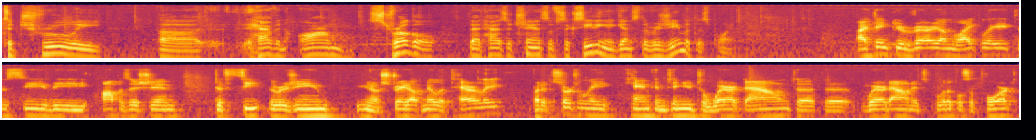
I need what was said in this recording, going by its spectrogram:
to truly uh, have an armed struggle that has a chance of succeeding against the regime at this point? I think you're very unlikely to see the opposition defeat the regime, you know, straight up militarily, but it certainly can continue to wear it down, to, to wear down its political support,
